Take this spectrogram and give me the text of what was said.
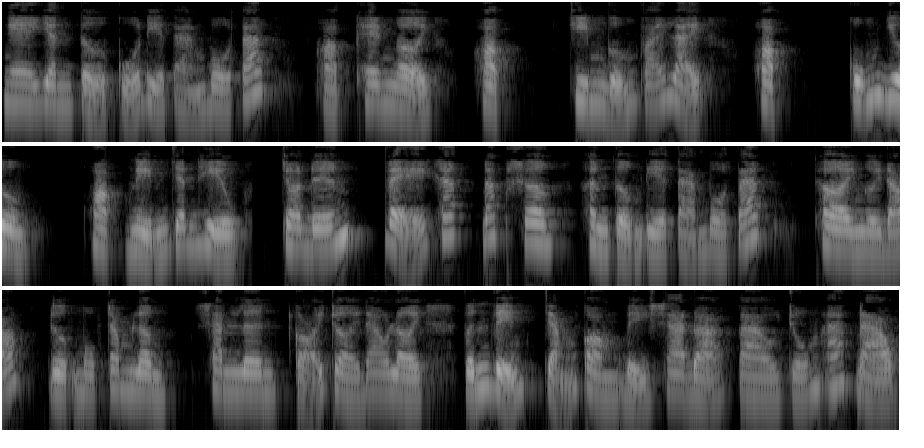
nghe danh tự của Địa Tạng Bồ Tát hoặc khen ngợi, hoặc chiêm ngưỡng vái lại hoặc cúng dường, hoặc niệm danh hiệu, cho đến vẽ khắc đắp sơn hình tượng Địa Tạng Bồ Tát, thời người đó được một trăm lần sanh lên cõi trời đau lời, vĩnh viễn chẳng còn bị sa đọa vào chốn ác đạo.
